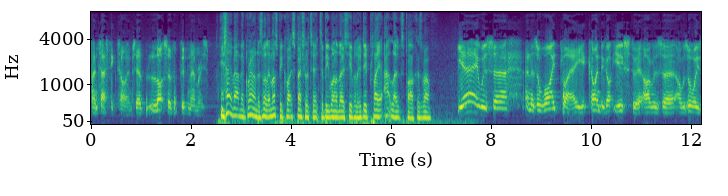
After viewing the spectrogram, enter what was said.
fantastic times. Yeah, lots of good memories. You say about the ground as well. It must be quite special to, to be one of those people who did play at Loakes Park as well. Yeah, it was, uh, and as a wide player, you kind of got used to it. I was, uh, I was always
